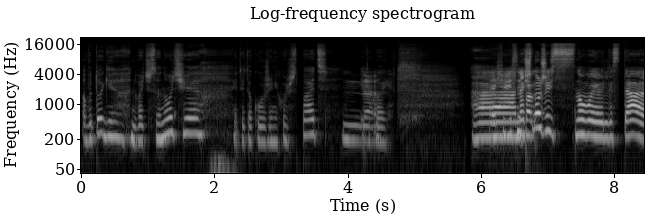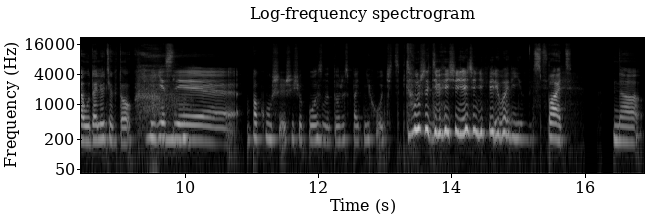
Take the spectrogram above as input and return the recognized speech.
а в итоге 2 часа ночи, и ты такой уже не хочешь спать. Да. И такой... А, а еще если начну по... жизнь с нового листа, удалю ТикТок. Если покушаешь еще поздно, тоже спать не хочется, потому что тебя еще ничего не переварилось. Спать на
